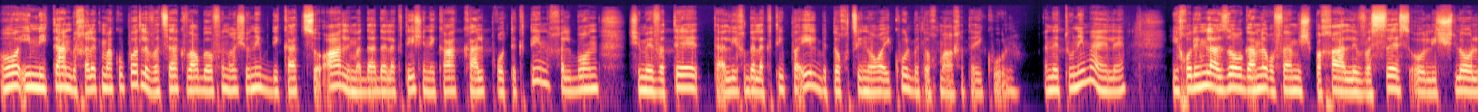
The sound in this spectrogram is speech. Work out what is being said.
או אם ניתן בחלק מהקופות לבצע כבר באופן ראשוני בדיקת צואה למדד דלקתי שנקרא קל פרוטקטין, חלבון שמבטא תהליך דלקתי פעיל בתוך צינור העיכול, בתוך מערכת העיכול. הנתונים האלה יכולים לעזור גם לרופא המשפחה לבסס או לשלול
